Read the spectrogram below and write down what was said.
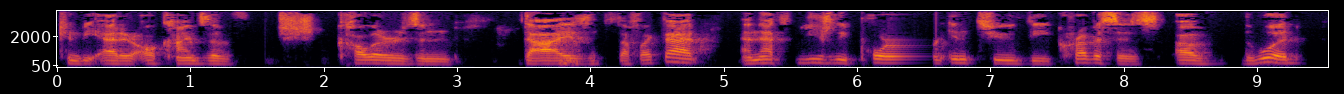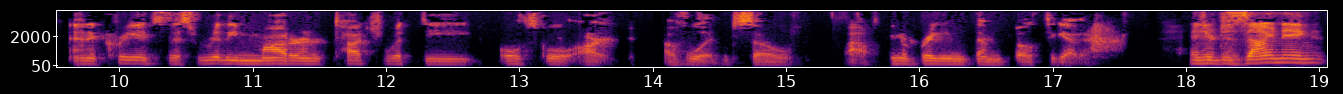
can be added all kinds of colors and dyes and stuff like that. And that's usually poured into the crevices of the wood and it creates this really modern touch with the old school art of wood. So Wow. You know, bringing them both together. And you're designing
